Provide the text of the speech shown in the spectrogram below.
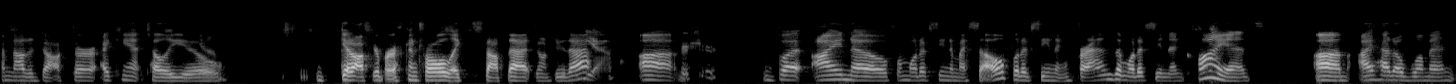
I'm not a doctor. I can't tell you. Yeah. Get off your birth control. Like stop that. Don't do that. Yeah. Um, for sure. But I know from what I've seen in myself, what I've seen in friends, and what I've seen in clients. Um, I had a woman.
